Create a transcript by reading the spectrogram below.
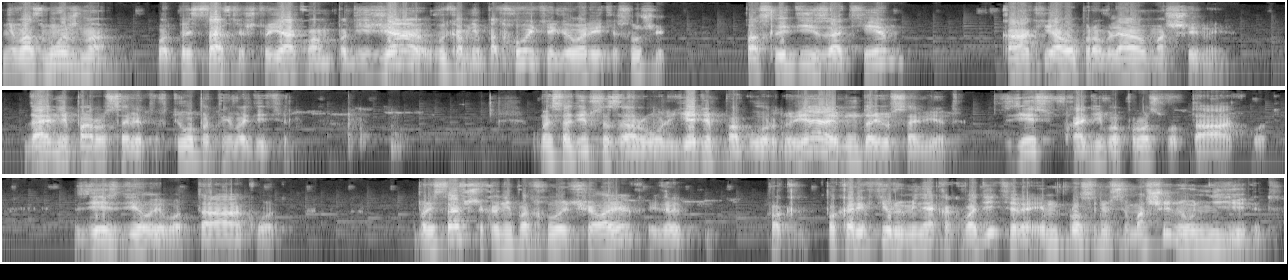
Невозможно вот представьте, что я к вам подъезжаю, вы ко мне подходите и говорите, слушай, последи за тем, как я управляю машиной. дай мне пару советов, ты опытный водитель. Мы садимся за руль, едем по городу, я ему даю совет. Здесь входи вопрос вот так вот, здесь делай вот так вот. Представь, что ко мне подходит человек и говорит, покорректируй меня как водителя, и мы просто садимся в машину, и он не едет.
